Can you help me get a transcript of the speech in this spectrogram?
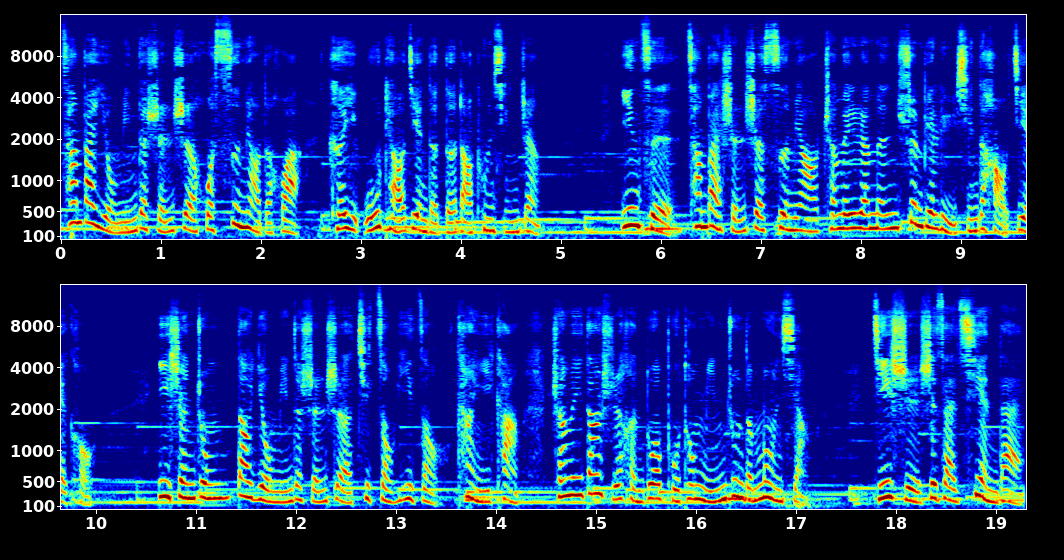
参拜有名的神社或寺庙的话，可以无条件的得到通行证。因此，参拜神社寺庙成为人们顺便旅行的好借口。一生中到有名的神社去走一走、看一看，成为当时很多普通民众的梦想。即使是在现代，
